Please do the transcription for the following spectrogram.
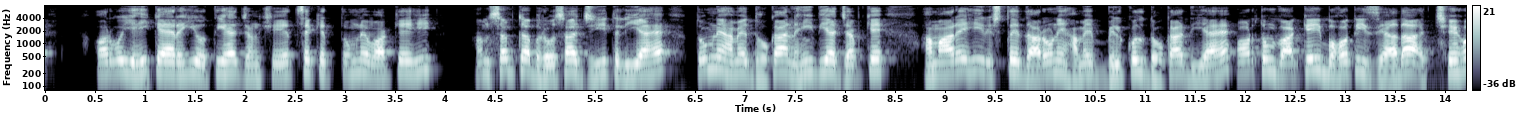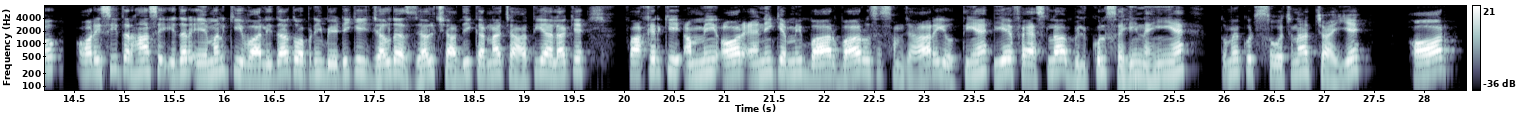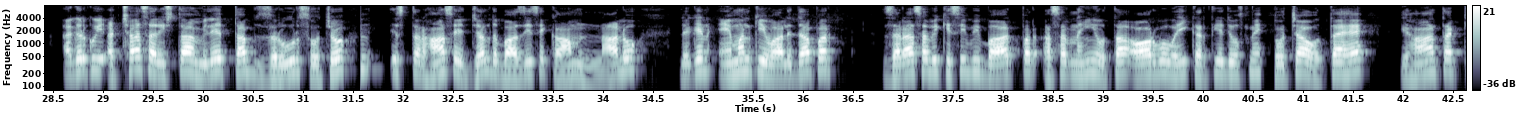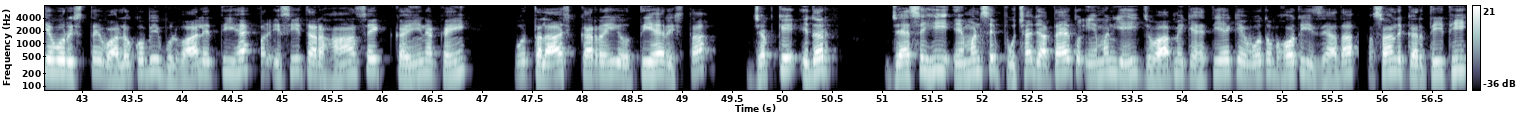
और वो यही कह रही होती है, जमशेद से कि तुमने वाकई ही हम सब का भरोसा जीत लिया है। तुमने हमें धोखा नहीं दिया, जबकि हमारे ही रिश्तेदारों ने हमें बिल्कुल धोखा दिया है और तुम वाकई बहुत ही ज़्यादा अच्छे हो। और इसी तरह से इधर एमन की वालिदा तो अपनी बेटी की जल्द अज जल्द शादी करना चाहती है, हालाँकि फ़ाखिर की अम्मी और एनी की अम्मी बार बार उसे समझा रही होती हैं। ये फ़ैसला बिल्कुल सही नहीं है। तुम्हें कुछ सोचना चाहिए और अगर कोई अच्छा सा रिश्ता मिले, तब ज़रूर सोचो। इस तरह से जल्दबाजी से काम ना लो, लेकिन एमन की वालिदा पर ज़रा सा भी किसी भी बात पर असर नहीं होता, और वो वही करती है जो उसने सोचा होता है। यहाँ तक कि वो रिश्ते वालों को भी बुलवा लेती है, और इसी तरह से कहीं ना कहीं वो तलाश कर रही होती है रिश्ता। जबकि इधर जैसे ही एमन से पूछा जाता है तो एमन यही जवाब में कहती है कि वो तो बहुत ही ज़्यादा पसंद करती थी।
